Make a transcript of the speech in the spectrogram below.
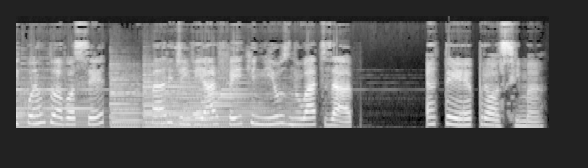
E quanto a você? Pare de enviar fake news no WhatsApp. Até a próxima.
